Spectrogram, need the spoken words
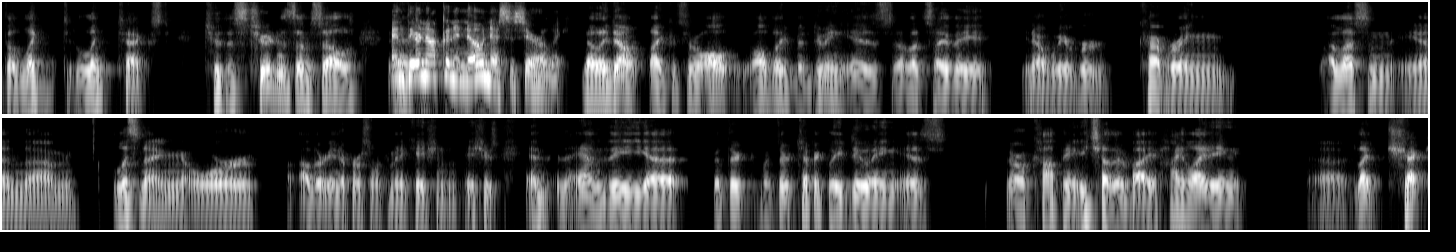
the link, link text to the students themselves. And they're not going to know necessarily. No, they don't. Like, so all, all they've been doing is, uh, let's say they, you know, we we're covering a lesson in, um, listening or other interpersonal communication issues. And, and the, uh, what they're, what they're typically doing is they're all copying each other by highlighting, uh, like check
